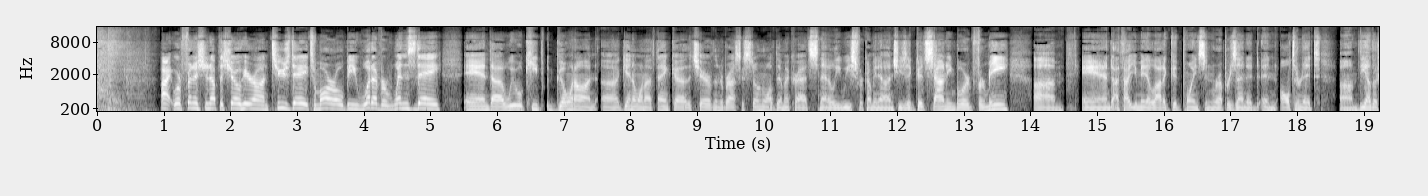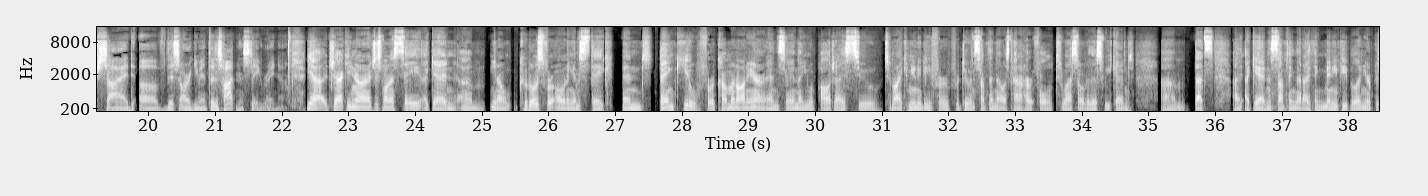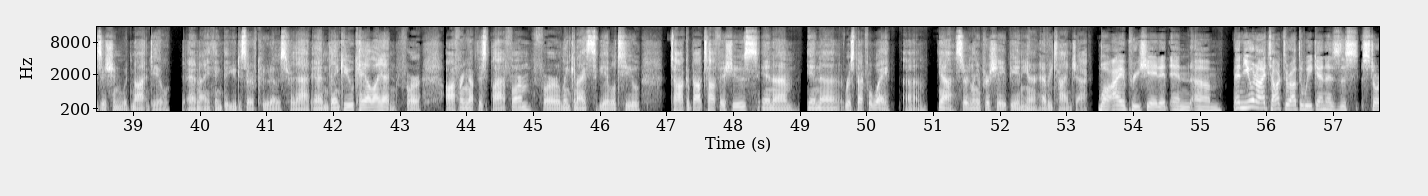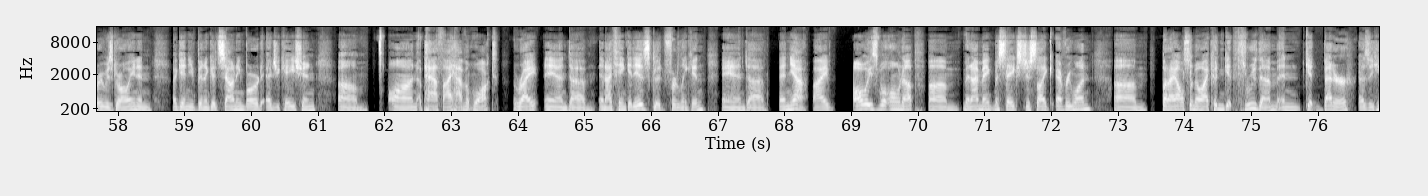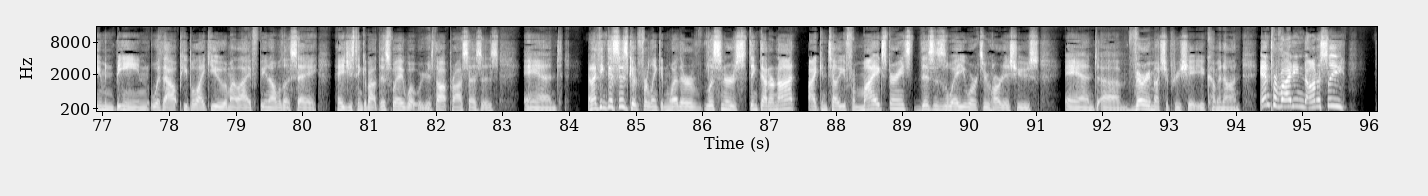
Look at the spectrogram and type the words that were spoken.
All right, we're finishing up the show here on Tuesday. Tomorrow will be whatever Wednesday, and uh, we will keep going on. Uh, again, I want to thank uh, the chair of the Nebraska Stonewall Democrats, Natalie Weiss, for coming on. She's a good sounding board for me, um, and I thought you made a lot of good points and represented an alternate, um, the other side of this argument that is hot in the state right now. Yeah, Jackie, you know, I just want to say again, um, you know, kudos for owning a mistake, and thank you for coming on air and saying that you apologize to to my community for for doing something that was kind of hurtful to us over this weekend. Um, that's uh, again something that I think many people in your position would not do, and I think that you deserve kudos for that. And thank you KLIN for offering up this platform for Lincolnites to be able to talk about tough issues in a in a respectful way. Um, yeah, certainly appreciate being here every time, Jack. Well, I appreciate it, and um, and you and I talked throughout the weekend as this story was growing, and again, you've been a good sounding board, education um, on a path I haven't walked, right, and um, and I think it is good for Lincoln, and uh, and yeah, I always will own up. Um, and I make mistakes just like everyone. Um, but I also know I couldn't get through them and get better as a human being without people like you in my life being able to say, Hey, did you think about this way? What were your thought processes? And, and I think this is good for Lincoln, whether listeners think that or not. I can tell you from my experience, this is the way you work through hard issues and, um, very much appreciate you coming on and providing honestly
